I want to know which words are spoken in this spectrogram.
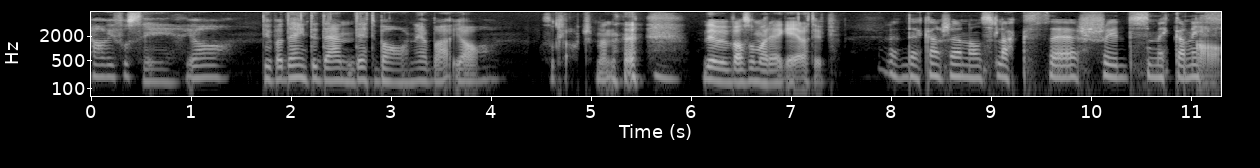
Ja, vi får se. Ja, du bara, det är inte den, det är ett barn. Jag bara, ja, såklart. Men mm. det är väl bara så man reagerar typ. Det kanske är någon slags eh, skyddsmekanism. Ja.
